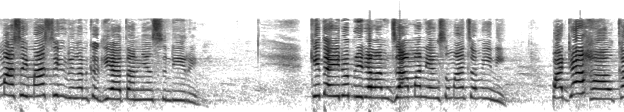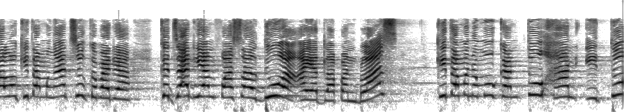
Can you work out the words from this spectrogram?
masing-masing dengan kegiatannya sendiri. Kita hidup di dalam zaman yang semacam ini. Padahal kalau kita mengacu kepada kejadian pasal 2 ayat 18, kita menemukan Tuhan itu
